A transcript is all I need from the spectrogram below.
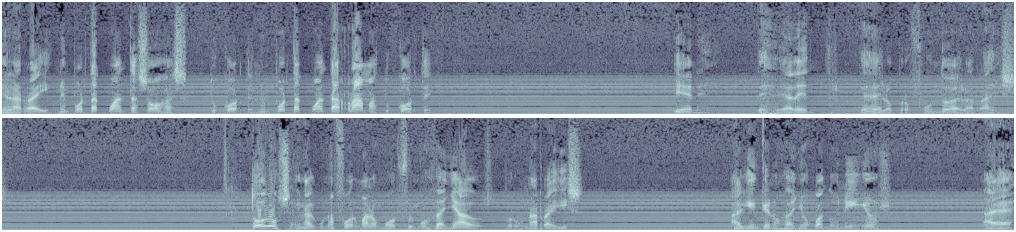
En la raíz. No importa cuántas hojas tú cortes, no importa cuántas ramas tú cortes, viene desde adentro, desde lo profundo de la raíz. Todos en alguna forma a lo mejor fuimos dañados por una raíz. Alguien que nos dañó cuando niños. Eh,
